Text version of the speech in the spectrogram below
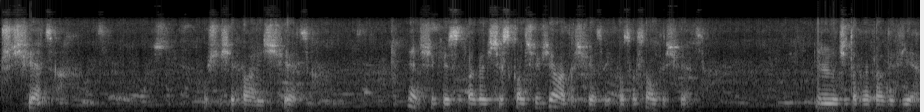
przy świecach. Musi się palić świeca. Nie się kiedyś zastanawialiście, skąd się wzięła ta świeca i po co są te świece. Ilu ludzi tak naprawdę wie.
